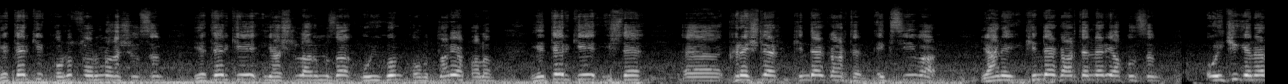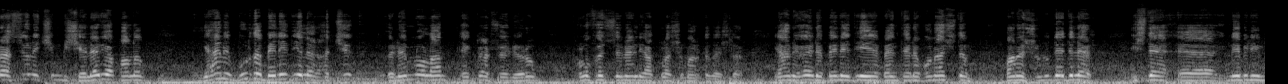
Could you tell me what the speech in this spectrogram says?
Yeter ki konut sorunu aşılsın. Yeter ki yaşlılarımıza uygun konutlar yapalım. Yeter ki işte e, kreşler, kindergarten eksiği var. Yani kindergartenler yapılsın. O iki generasyon için bir şeyler yapalım. Yani burada belediyeler açık. Önemli olan tekrar söylüyorum profesyonel yaklaşım arkadaşlar. Yani öyle belediyeye ben telefon açtım. Bana şunu dediler. İşte e, ne bileyim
